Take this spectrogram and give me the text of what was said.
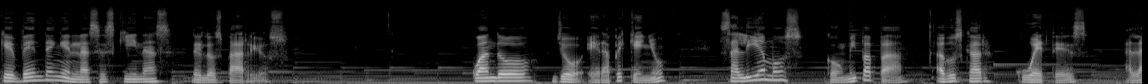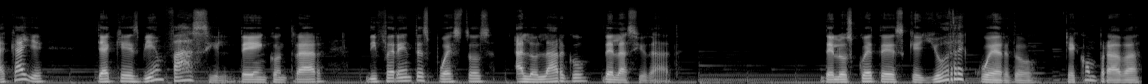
que venden en las esquinas de los barrios. Cuando yo era pequeño, salíamos con mi papá a buscar cohetes a la calle, ya que es bien fácil de encontrar diferentes puestos a lo largo de la ciudad. De los cohetes que yo recuerdo que compraba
